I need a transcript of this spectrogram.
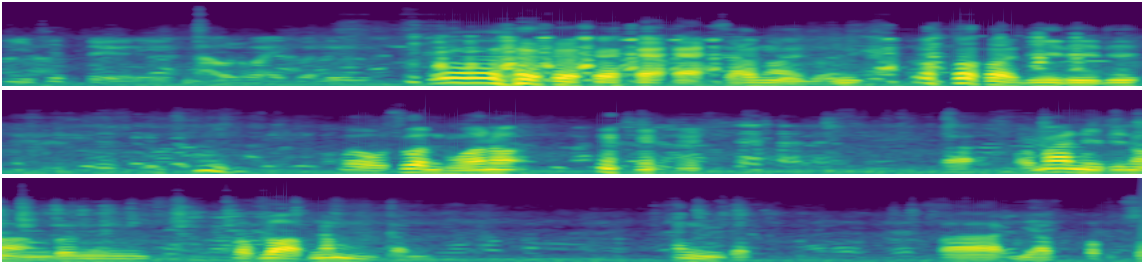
พี่ชิดตื่นนี่สาวหน่อยกว่านึงโอ้สาวหน่อยแบบนี้โอ้ดีดีดีเว้าส่วนหัวเนาะก็ประมาณนี้พี่น้องเบิ่งรอบๆน้ำกันทั้งนี้กับปลาเอียบส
